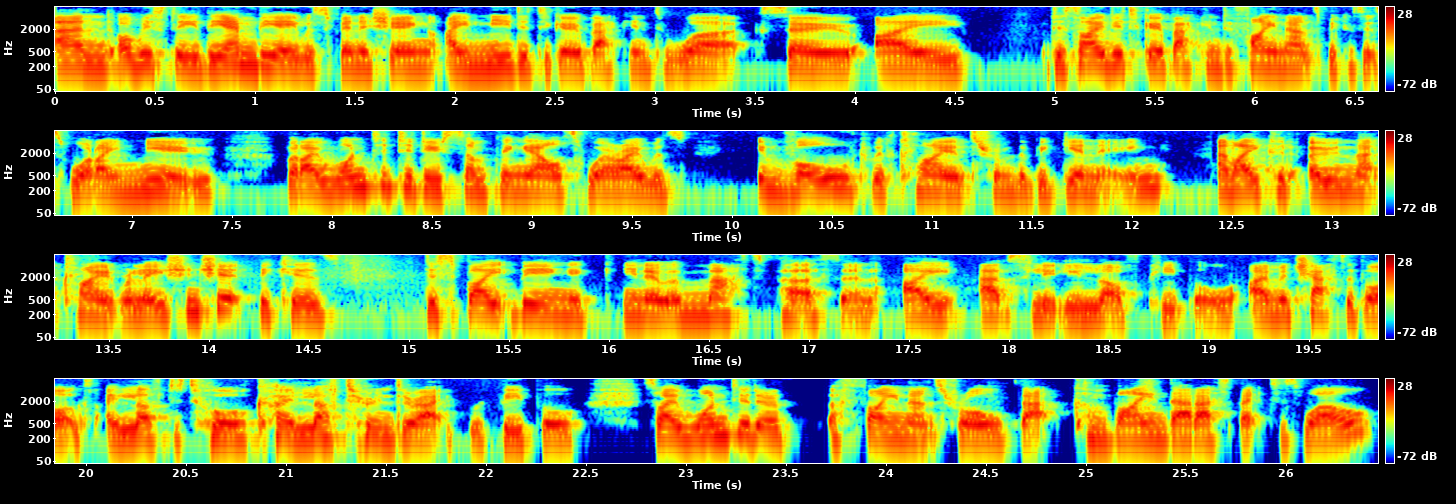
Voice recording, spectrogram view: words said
And obviously, the MBA was finishing. I needed to go back into work. So I decided to go back into finance because it's what I knew. But I wanted to do something else where I was involved with clients from the beginning and I could own that client relationship because despite being a you know a maths person i absolutely love people. I'm a chatterbox. I love to talk. I love to interact with people. So i wanted a, a finance role that combined that aspect as well.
